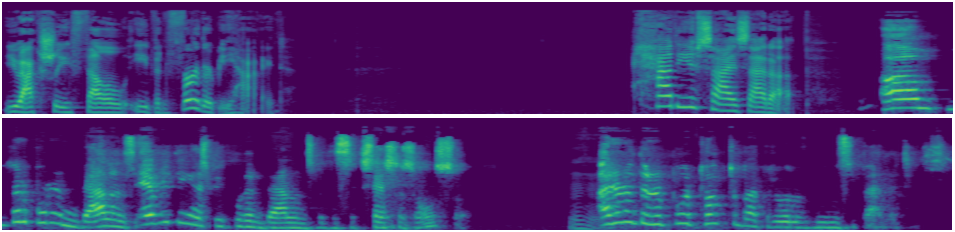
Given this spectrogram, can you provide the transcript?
you actually fell even further behind. How do you size that up um, you've got to put it in balance everything has to be put in balance with the successes also Mm-hmm. I don't know if the report talked about the role of municipalities.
